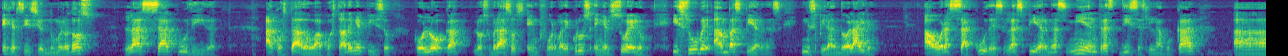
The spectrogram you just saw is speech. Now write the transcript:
Ejercicio número 2. La sacudida. Acostado o acostada en el piso, Coloca los brazos en forma de cruz en el suelo y sube ambas piernas, inspirando el aire. Ahora sacudes las piernas mientras dices la vocal a,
